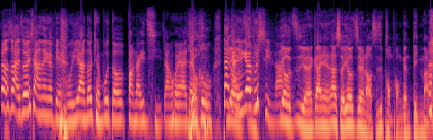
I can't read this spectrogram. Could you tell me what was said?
我有时候还是会像那个蝙蝠一样，都全部都放在一起，这样回来再顾。但感觉应该不行啊。幼稚园的概念，那所以幼稚园老师是鹏鹏跟丁满吗？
